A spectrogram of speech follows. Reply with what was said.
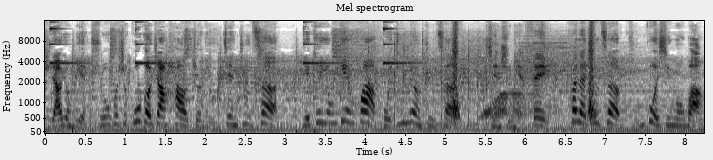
只要用脸书或是 Google 账号就能一键注册，也可以用电话或 email 注册，限时免费。快来注册苹果新闻网！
